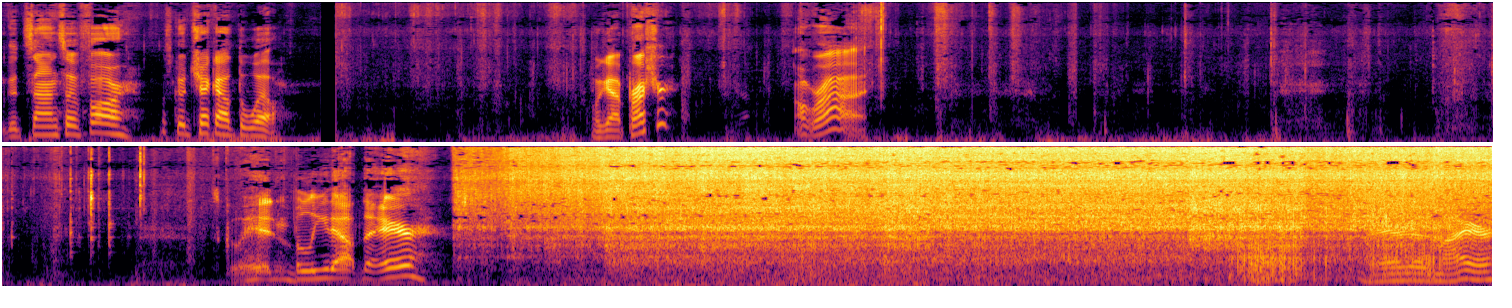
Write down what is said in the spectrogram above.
Good sign so far. Let's go check out the well. We got pressure? All right. Let's go ahead and bleed out the air. Air.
